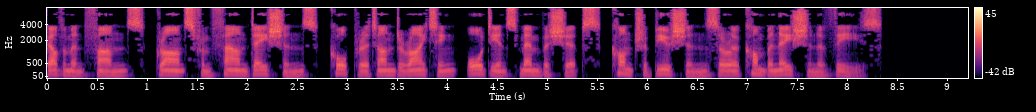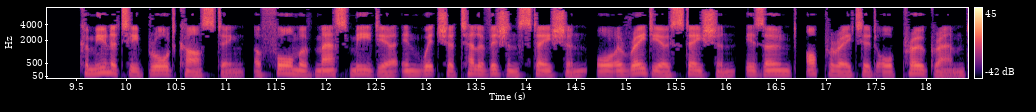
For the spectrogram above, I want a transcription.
government funds, grants from foundations, corporate underwriting, audience memberships, contributions or a combination of these. Community broadcasting, a form of mass media in which a television station, or a radio station, is owned, operated or programmed,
